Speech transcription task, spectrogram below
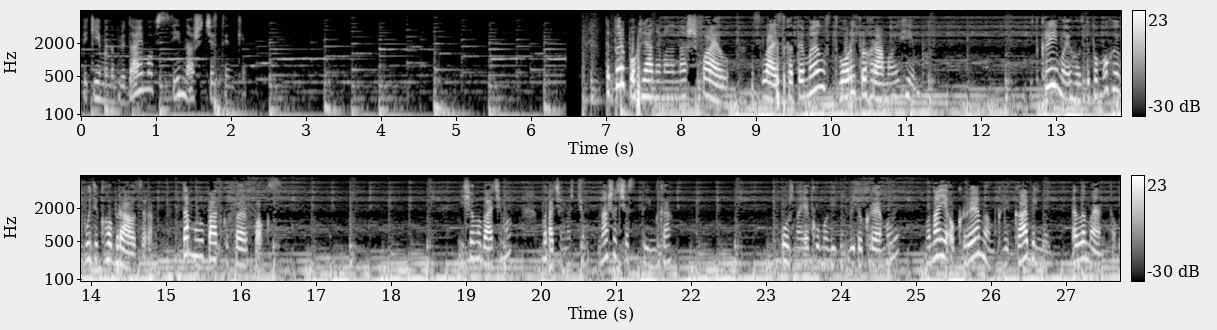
в якій ми наблюдаємо всі наші частинки. Тепер поглянемо на наш файл slice.html, створений програмою GIMP. Відкриємо його з допомогою будь-якого браузера, в даному випадку Firefox. І що ми бачимо? Ми бачимо, що наша частинка, кожна, яку ми відокремили, вона є окремим клікабельним елементом.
